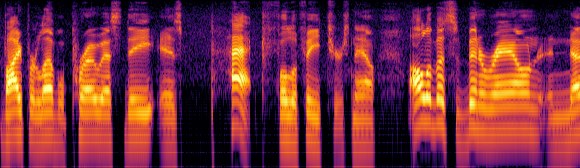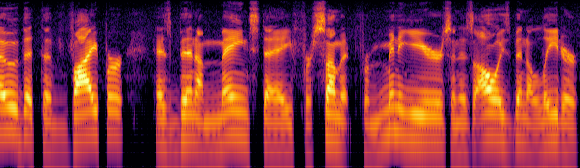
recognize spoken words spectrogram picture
Viper Level Pro SD is packed full of features. Now, all of us have been around and know that the Viper has been a mainstay for Summit for many years and has always been a leader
